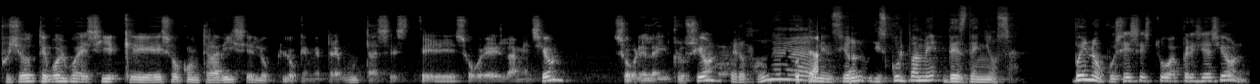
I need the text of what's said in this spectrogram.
Pues yo te vuelvo a decir que eso contradice lo, lo que me preguntas este, sobre la mención sobre la inclusión. Pero fue una mención, discúlpame, desdeñosa. Bueno, pues esa es tu apreciación.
